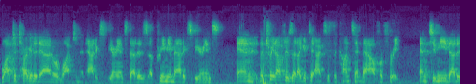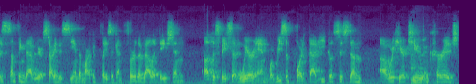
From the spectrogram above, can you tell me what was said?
watch a targeted ad or watch an ad experience that is a premium ad experience and the trade off is that I get to access the content now for free. And to me, that is something that we are starting to see in the marketplace. Again, further validation of the space that we're in, where we support that ecosystem. Uh, we're here to encourage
